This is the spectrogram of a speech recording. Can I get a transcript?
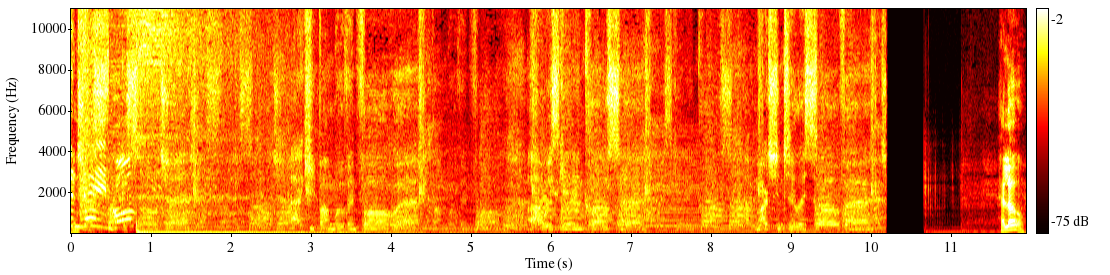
a name, huh? I keep on moving forward. Always getting closer. I march until it's over. Hello,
